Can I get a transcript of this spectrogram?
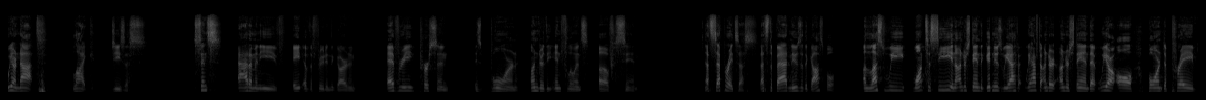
We are not like Jesus. Since Adam and Eve ate of the fruit in the garden, every person is born under the influence of sin. That separates us. That's the bad news of the gospel unless we want to see and understand the good news, we have, we have to under, understand that we are all born depraved,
